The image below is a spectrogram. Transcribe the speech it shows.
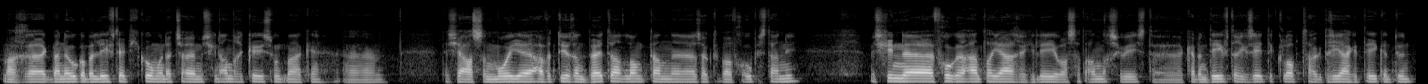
Maar ik ben ook op een leeftijd gekomen dat je misschien andere keuzes moet maken. dus ja, als een mooie avontuur in het buitenland longt, dan zou ik er wel voor openstaan nu. Misschien uh, vroeger, een aantal jaren geleden, was dat anders geweest. Uh, ik heb in Deventer gezeten, klopt. Had ik drie jaar getekend toen.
